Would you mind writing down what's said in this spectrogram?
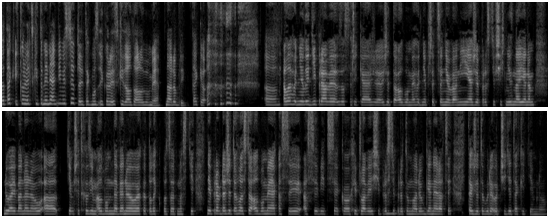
to je tak ikonický, to nejde ani vysvětlit, tak moc ikonický tohoto album je. No dobrý, tak jo. uh, Ale hodně lidí právě zase říká, že, že to album je hodně přeceňovaný a že prostě všichni znají jenom Do I Wanna Know a těm předchozím album nevěnují jako tolik pozornosti. Je pravda, že tohle z toho album je asi, asi víc jako chytlavější prostě pro tu mladou generaci, takže to bude určitě taky tím, no.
